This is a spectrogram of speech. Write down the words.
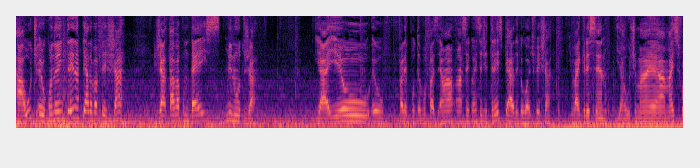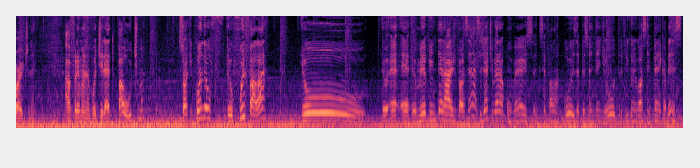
a última, eu, quando eu entrei na piada para fechar, já tava com 10 minutos já. E aí eu, eu falei, puta, vou fazer. É uma, uma, sequência de três piadas que eu gosto de fechar. Que vai crescendo. E a última é a mais forte, né? Aí eu falei, mano, eu vou direto pra última. Só que quando eu, eu fui falar, eu. Eu, é, é, eu meio que interajo, falo assim: ah, vocês já tiveram uma conversa, que você fala uma coisa, a pessoa entende outra, fica um negócio sem pé nem cabeça?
